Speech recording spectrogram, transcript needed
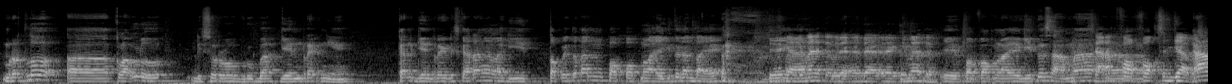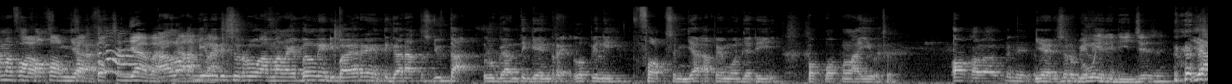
menurut lo eh, kalau lo disuruh berubah genre nih ya, kan genre di sekarang yang lagi top itu kan pop pop Melayu gitu kan pak ya? Iya kan? Gimana tuh? Udah ada ada gimana tuh? Iya pop pop Melayu gitu sama Sekarang eh, folk folk senja, Pak. Sama folk folk senja. folk- folk senja, Pak. Kalau Andile Pak. disuruh sama label nih dibayar nih 300 juta, lu ganti genre, lu pilih folk senja apa yang mau jadi pop pop Melayu tuh? Oh kalau ini Iya disuruh Gue mau jadi pilih. DJ sih. Iya,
